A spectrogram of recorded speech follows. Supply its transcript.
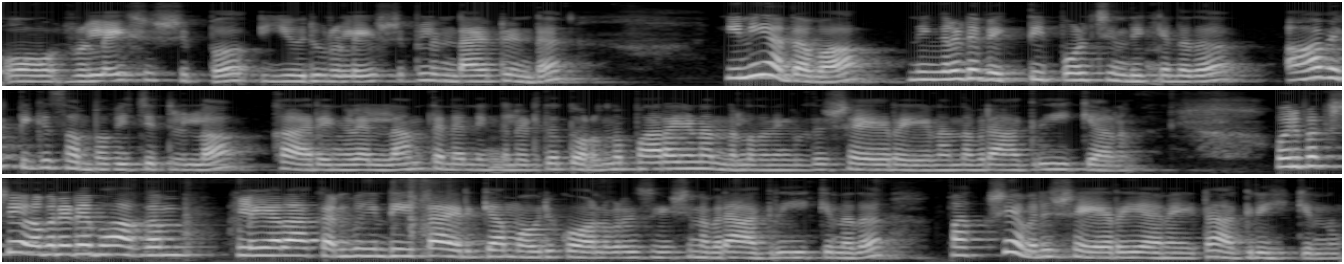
ഓ റിലേഷൻഷിപ്പ് ഈ ഒരു റിലേഷൻഷിപ്പിൽ ഉണ്ടായിട്ടുണ്ട്. ഇനി അഥവാ നിങ്ങളുടെ വ്യക്തി ഇപ്പോൾ ചിന്തിക്കുന്നത് ആ വ്യക്തിക്ക് സംഭവിച്ചിട്ടുള്ള കാര്യങ്ങളെല്ലാം തന്നെ നിങ്ങളുടെ അടുത്ത് തുറന്ന് പറയണം എന്നുള്ളത് നിങ്ങളുടെ ഷെയർ ചെയ്യണം എന്ന് അവർ ആഗ്രഹിക്കുകയാണ്. ഒരുപക്ഷെ അവരുടെ ഭാഗം ക്ലിയർ ആക്കാൻ വേണ്ടിയിട്ടായിരിക്കാം ആ ഒരു കോൺവെർസേഷൻ അവർ ആഗ്രഹിക്കുന്നത്. പക്ഷേ അവർ ഷെയർ ചെയ്യാനായിട്ട് ആഗ്രഹിക്കുന്നു.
